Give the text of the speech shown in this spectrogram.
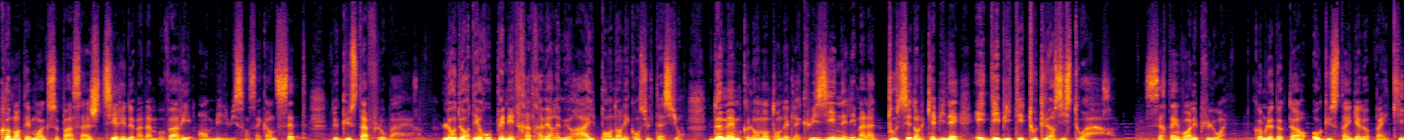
comme en témoigne ce passage tiré de Madame Bovary en 1857 de Gustave Flaubert. L'odeur des roues pénétrait à travers la muraille pendant les consultations, de même que l'on entendait de la cuisine et les malades tousser dans le cabinet et débiter toutes leurs histoires. Certains vont aller plus loin comme le docteur Augustin Galopin, qui,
